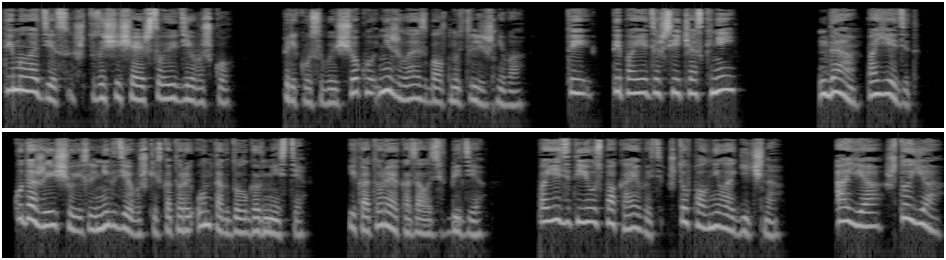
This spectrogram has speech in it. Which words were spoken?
«Ты молодец, что защищаешь свою девушку», прикусываю щеку, не желая сболтнуть лишнего. «Ты... ты поедешь сейчас к ней?» «Да, поедет. Куда же еще, если не к девушке, с которой он так долго вместе, и которая оказалась в беде? Поедет ее успокаивать, что вполне логично. А я? Что я?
